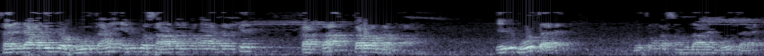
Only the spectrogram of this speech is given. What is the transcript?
शरीर आदि जो भूत है, इनको साधन बना करके कर्ता, कर्म करता है। ये भी भूत है। भूतों का समुदाय भूत है।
